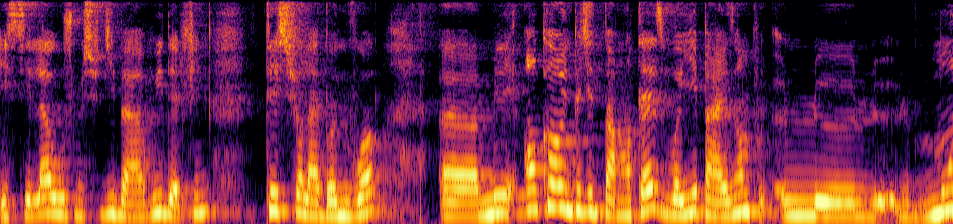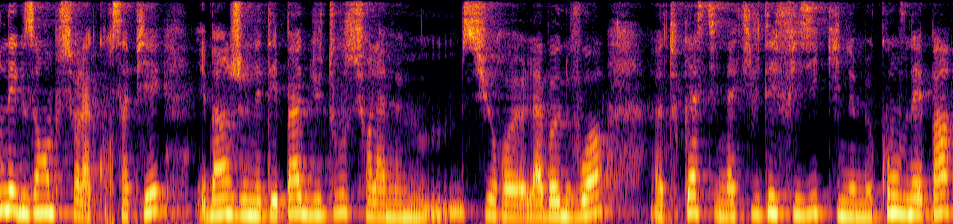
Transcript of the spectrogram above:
et c'est là où je me suis dit bah oui Delphine, t'es sur la bonne voie. Euh, mais encore une petite parenthèse, vous voyez par exemple le, mon exemple sur la course à pied, eh ben je n'étais pas du tout sur la même sur euh, la bonne voie. En tout cas, c'était une activité physique qui ne me convenait pas.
